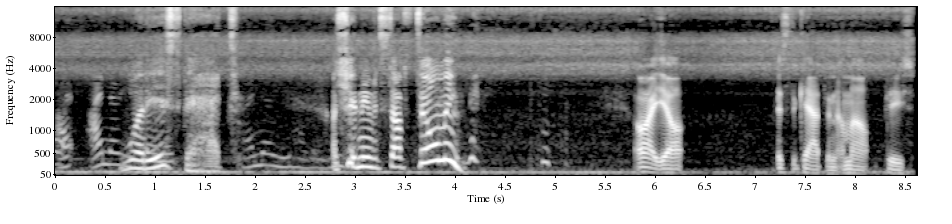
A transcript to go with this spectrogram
I, I know you What have is it. that? I know you have I shouldn't even stop filming. All right, y'all. It's the captain. I'm out. Peace.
